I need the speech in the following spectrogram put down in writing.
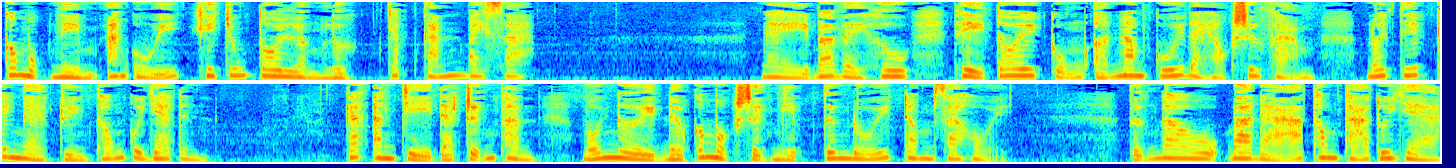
có một niềm an ủi khi chúng tôi lần lượt chấp cánh bay xa. Ngày ba về hưu thì tôi cũng ở năm cuối đại học sư phạm, nối tiếp cái nghề truyền thống của gia đình. Các anh chị đã trưởng thành, mỗi người đều có một sự nghiệp tương đối trong xã hội. Tưởng đâu ba đã thông thả tuổi già,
